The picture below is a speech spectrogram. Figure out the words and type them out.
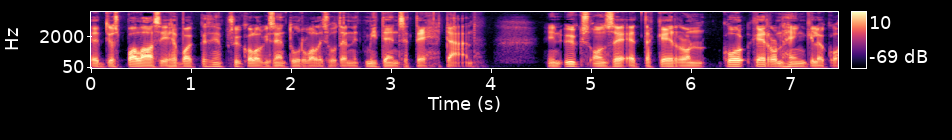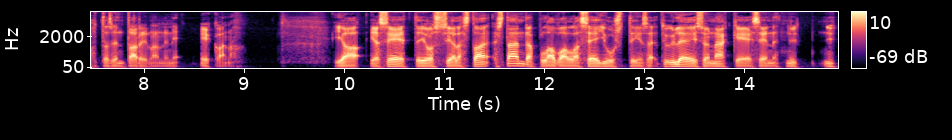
että jos palaa siihen vaikka siihen psykologiseen turvallisuuteen, niin miten se tehdään, niin yksi on se, että kerron, kerron henkilökohtaisen tarinan ekana. Ja, ja se, että jos siellä stand-up-lavalla se justiinsa, että yleisö näkee sen, että nyt, nyt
